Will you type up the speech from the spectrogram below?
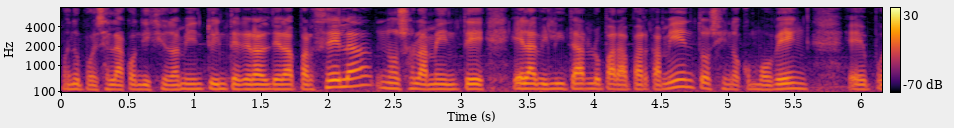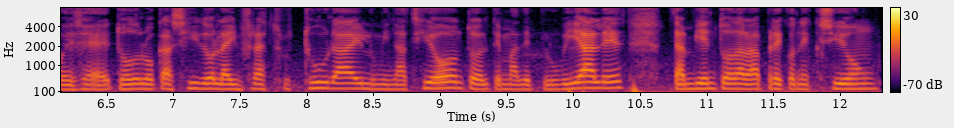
bueno, pues el acondicionamiento integral de la parcela, no solamente el habilitarlo para aparcamiento, sino como ven, eh, pues eh, todo lo que ha sido la infraestructura, iluminación, todo el tema de pluviales, también toda la preconexión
